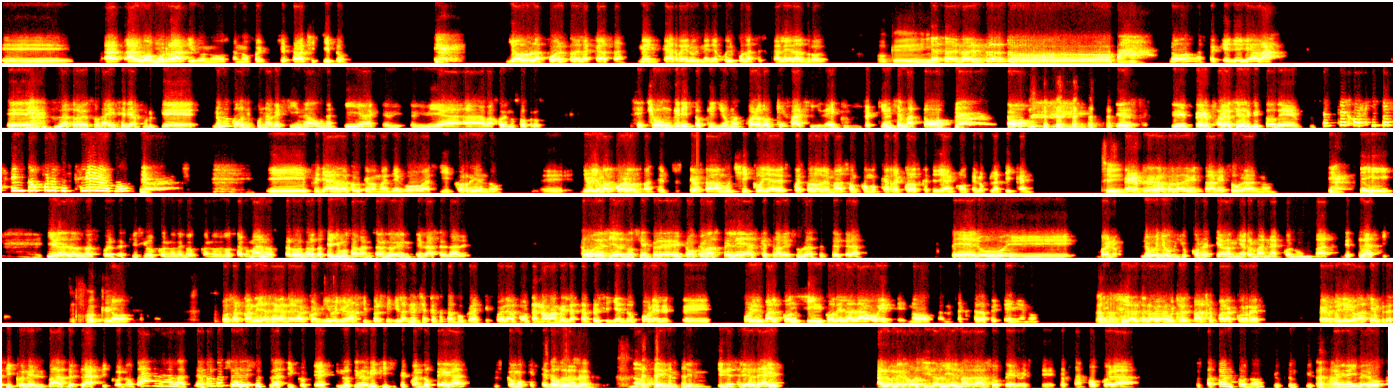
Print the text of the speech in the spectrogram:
eh, algo muy rápido, ¿no? O sea, no fue, yo estaba chiquito. yo abro la puerta de la casa, me encarrero y me dejo ir por las escaleras, brother. Ok. Ya sabes, ¿no? ¿No? Hasta que llegué abajo. Eh, la travesura ahí sería porque, no me acuerdo si fue una vecina o una tía que, vivía abajo de nosotros, se echó un grito que yo me acuerdo que fue así de, ¿de quién se mató? ¿No? este, pero pues había sido el grito de, es que Jorgito se sentó por las escaleras, ¿no? y pues ya no me acuerdo que mamá llegó así corriendo eh, digo, yo me acuerdo, yo estaba muy chico, ya después todo lo demás son como que recuerdos que te llegan cuando te lo platican. Sí. Pero pues esa fue de mis travesuras, ¿no? y, y, una de las más fuertes, es que sigo con lo de los, con lo de los hermanos, perdón, nosotros seguimos avanzando en, en las edades. Como decías, ¿no? Siempre eh, como que más peleas que travesuras, etcétera. Pero, eh, bueno, luego yo, yo correteaba a mi hermana con un bat de plástico. Ok. ¿No? O sea, cuando ella se agarraba conmigo, yo era así perseguirla. Nuestra casa tampoco era que fuera, puta, no mames, la está persiguiendo por el, este, por el balcón 5 del ala oeste. No, o sea, nuestra casa era pequeña, ¿no? Entonces antes no había mucho espacio para correr. Pero pues yo iba siempre así con el bat de plástico, ¿no? ¡Bah, bah, bah! Y aparte, pues, era ese plástico que no tiene orificios que cuando pega, pues como que se dobla, ¿no? Tiene, tiene, salida de aire. A lo mejor sí dolía el madrazo, pero este, pues tampoco era pues para tanto, ¿no? Yo creo que también ahí Vero,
